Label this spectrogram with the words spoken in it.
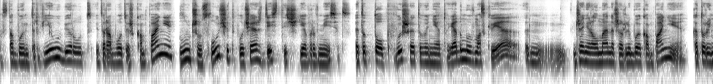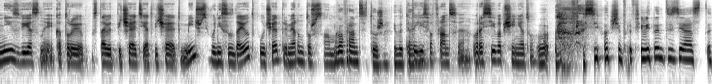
с тобой интервью уберут, и ты работаешь в компании, в лучшем случае ты получаешь 10 тысяч евро в месяц. Это топ, выше этого нету. Я думаю, в Москве general менеджер любой компании, который неизвестный, который ставит печать и отвечает меньше всего, не создает, получает примерно то же самое. Во Франции тоже. И в Это есть во Франции. В России вообще нету. В, в России вообще парфюмеры-энтузиасты.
